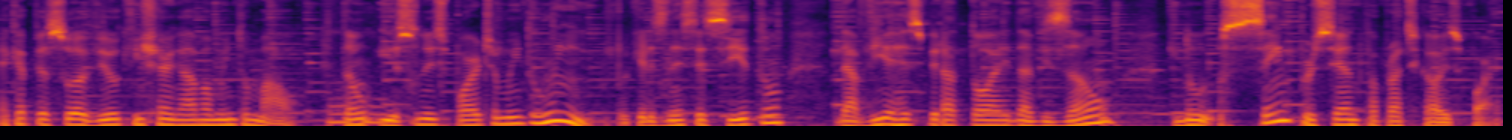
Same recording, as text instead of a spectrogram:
é que a pessoa viu que enxergava muito mal. Então, uhum. isso no esporte é muito ruim, porque eles necessitam da via respiratória e da visão no 100% para praticar o esporte.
